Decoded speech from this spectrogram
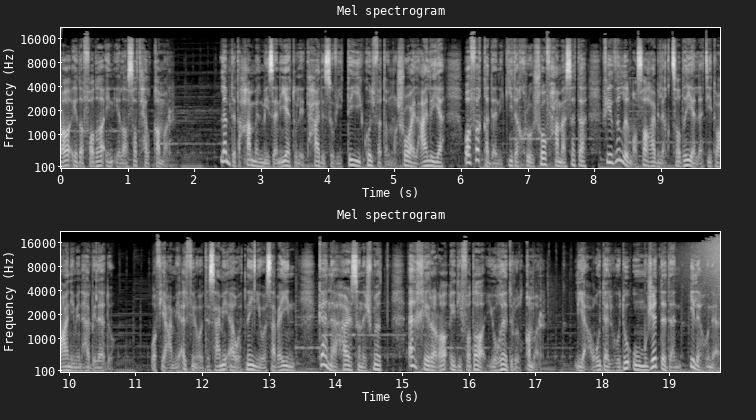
رائد فضاء إلى سطح القمر لم تتحمل ميزانية الاتحاد السوفيتي كلفة المشروع العالية وفقد نيكيتا خروشوف حماسته في ظل المصاعب الاقتصادية التي تعاني منها بلاده. وفي عام 1972 كان هارسون شميت آخر رائد فضاء يغادر القمر ليعود الهدوء مجددا إلى هناك.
